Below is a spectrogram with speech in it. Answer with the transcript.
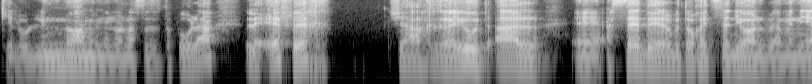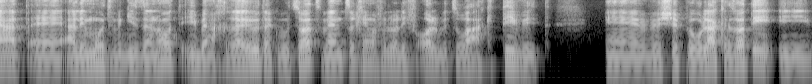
כאילו למנוע ממנו לעשות את הפעולה. להפך, שהאחריות על אה, הסדר בתוך האצטדיון והמניעת אה, אלימות וגזענות היא באחריות הקבוצות, והם צריכים אפילו לפעול בצורה אקטיבית, אה, ושפעולה כזאת היא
